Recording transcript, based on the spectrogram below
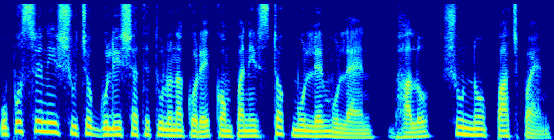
উপশ্রেণীর সূচকগুলির সাথে তুলনা করে কোম্পানির স্টক মূল্যের মূল্যায়ন ভালো, শূন্য, পাঁচ পয়েন্ট।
